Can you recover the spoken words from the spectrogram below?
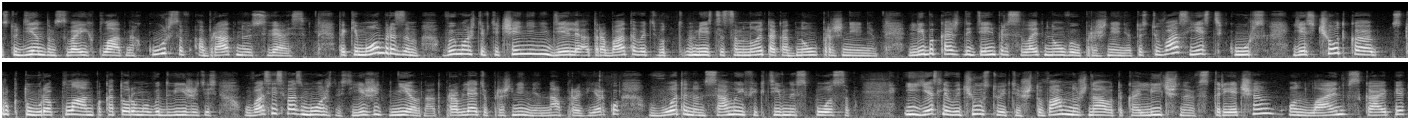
студентам своих платных курсов обратную связь. Таким образом, вы можете в течение недели отрабатывать вот вместе со мной так одно упражнение. Либо каждый день присылать новые упражнения. То есть у вас есть курс, есть четкая структура, план, по которому вы движетесь. У вас есть возможность ежедневно отправлять отправлять упражнения на проверку. Вот он, он самый эффективный способ. И если вы чувствуете, что вам нужна вот такая личная встреча онлайн в скайпе,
